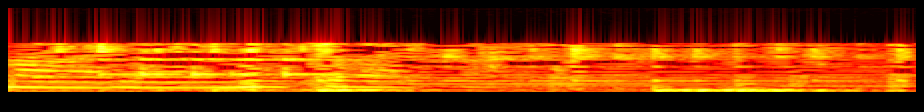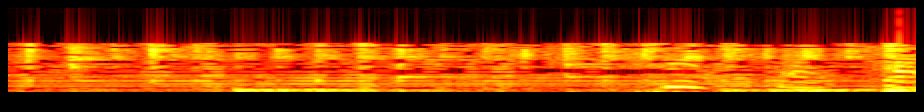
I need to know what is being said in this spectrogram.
My name is Tyler.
